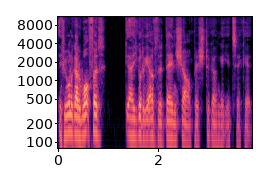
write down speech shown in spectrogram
if you want to go to Watford, uh, you've got to get over to the Den sharpish to go and get your ticket.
